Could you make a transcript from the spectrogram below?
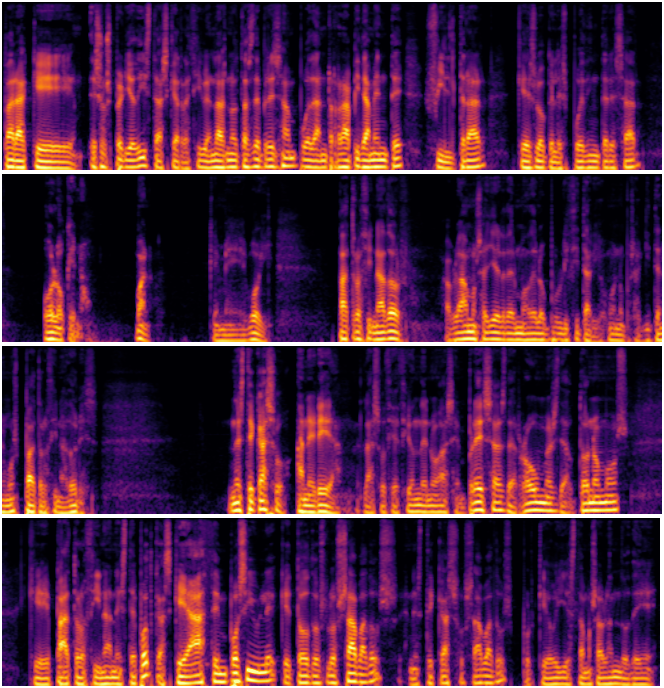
para que esos periodistas que reciben las notas de prensa puedan rápidamente filtrar qué es lo que les puede interesar o lo que no. Bueno, que me voy. Patrocinador. Hablábamos ayer del modelo publicitario. Bueno, pues aquí tenemos patrocinadores. En este caso, ANEREA, la Asociación de Nuevas Empresas, de Roamers, de Autónomos, que patrocinan este podcast, que hacen posible que todos los sábados, en este caso sábados, porque hoy estamos hablando de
